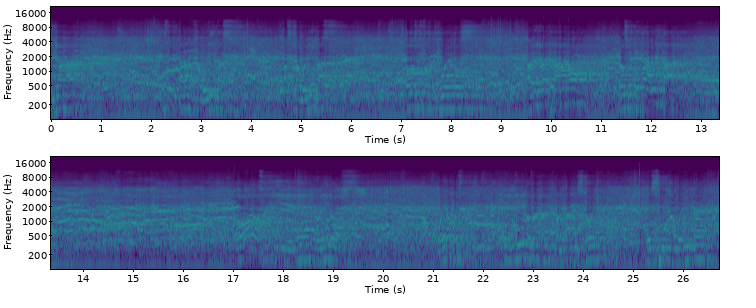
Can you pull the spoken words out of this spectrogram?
llama, es dedicada a las abuelitas, a sus abuelitas, todos estos recuerdos. A ver, levanten la mano los que tengan abuelita. Todos aquí, bien reunidos. Bueno, pues el Kiri nos va a contar la historia de su abuelita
